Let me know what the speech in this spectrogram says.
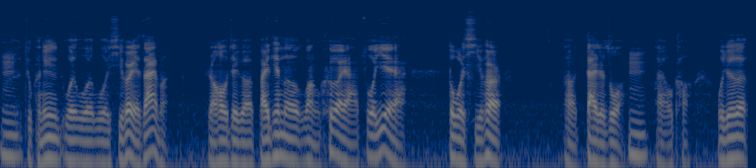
嗯就肯定我我我媳妇儿也在嘛，然后这个白天的网课呀、作业呀，都我媳妇儿啊带着做。嗯哎呀，我靠，我觉得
